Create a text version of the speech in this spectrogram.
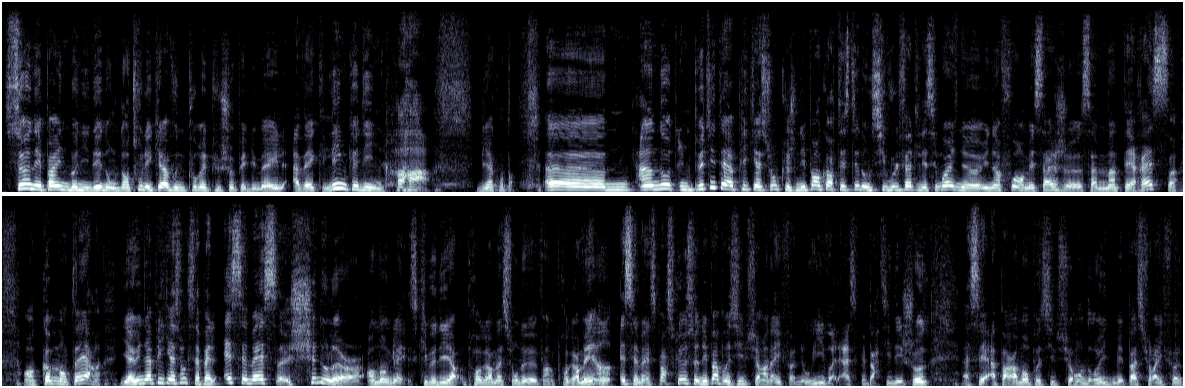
Ce n'est pas une bonne idée, donc dans tous les cas, vous ne pourrez plus choper du mail avec LinkedIn. Haha Bien content. Euh, un autre, une petite application que je n'ai pas encore testée, donc si vous le faites, laissez-moi une, une, info en message, euh, ça m'intéresse, en commentaire. Il y a une application qui s'appelle SMS Scheduler en anglais, ce qui veut dire programmation de, enfin programmer un SMS, parce que ce n'est pas possible sur un iPhone. Oui, voilà, ça fait partie des choses assez apparemment possibles sur Android, mais pas sur iPhone.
